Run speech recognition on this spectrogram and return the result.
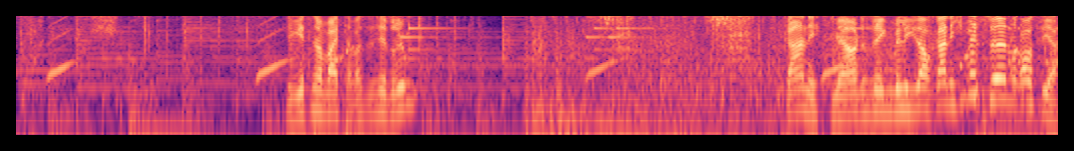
Fuck, scheiße. Hier geht's noch weiter. Was ist hier drüben? Gar nichts mehr und deswegen will ich es auch gar nicht wissen. Raus hier.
